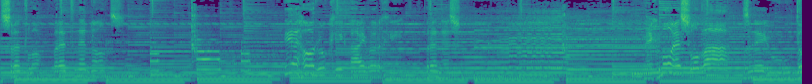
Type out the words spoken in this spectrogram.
svetlo pretne noc. Jeho ruky aj vrchy prenesú. Nech moje slova znejú do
